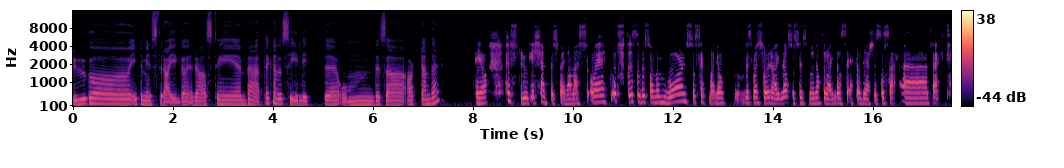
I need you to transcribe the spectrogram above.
rug og ikke minst raigas til bete. Kan du si litt eh, om disse artene der? Ja, høstrug er kjempespennende. Og et, ofte så det er sånn om våren så setter man jo Hvis man så raigras, så syns man at raigraset etablerer seg så eh, tregt.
